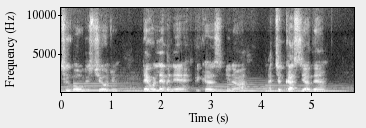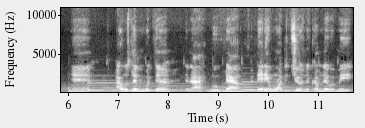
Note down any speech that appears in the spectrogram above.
two oldest children, they were living there because, you know, I, took custody of them and I was living with them. Then I moved out, but they didn't want the children to come live with me.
